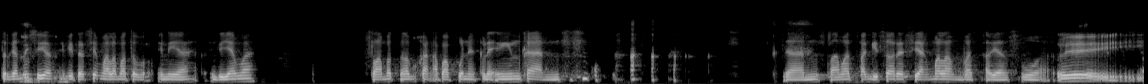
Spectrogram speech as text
tergantung sih aktivitasnya malam atau ini ya intinya mah selamat melakukan apa pun yang kalian inginkan dan selamat pagi sore siang malam buat kalian semua Wih.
